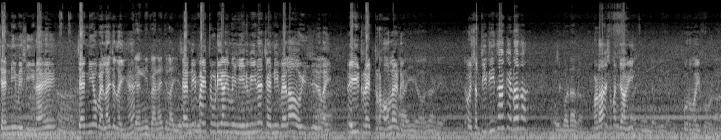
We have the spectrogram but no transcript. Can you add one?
ਚੈਨੀ ਮਸ਼ੀਨ ਆ ਇਹ। ਹਾਂ। ਚੈਨੀ ਉਹ ਪਹਿਲਾਂ ਚਲਾਈ ਹੈ। ਚੈਨੀ ਪਹਿਲਾਂ ਚਲਾਈ ਚੈਨੀ ਭਾਈ ਤੂੜੀ ਵਾਲੀ ਮਸ਼ੀਨ ਵੀ ਨਾ ਚੈਨੀ ਪਹਿਲਾਂ ਹੋਈ ਸੀ ਚਲਾਈ। ਇਹੀ ਟਰੈਕਟਰ ਹਾਲੈਂਡ ਆਈ ਆ ਲਾਂਡੇ ਉਹ 36 ਦੀ ਦਾ ਕਿਹੜਾ ਦਾ? ਉਹ ਬੜਾ ਦਾ। ਬੜਾ 56 ਵੀ 55 ਦਾ। 4x4 ਹਾਂ।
